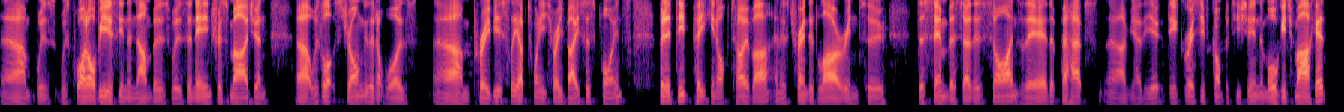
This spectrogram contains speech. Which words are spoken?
um, was was quite obvious in the numbers was the net interest margin uh, was a lot stronger than it was um, previously, up 23 basis points, but it did peak in October and has trended lower into December. So there's signs there that perhaps um, you know the the aggressive competition in the mortgage market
